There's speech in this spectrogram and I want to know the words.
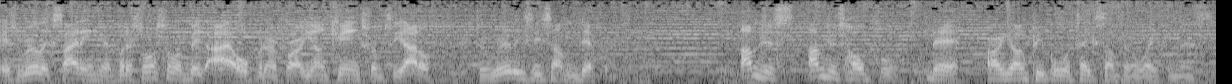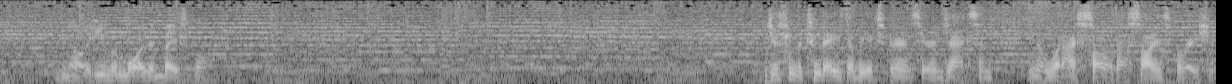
it's real exciting here, but it's also a big eye opener for our young kings from Seattle to really see something different. I'm just, I'm just hopeful that our young people will take something away from this, you know, even more than baseball. Just from the two days that we experienced here in Jackson, you know, what I saw is I saw inspiration.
